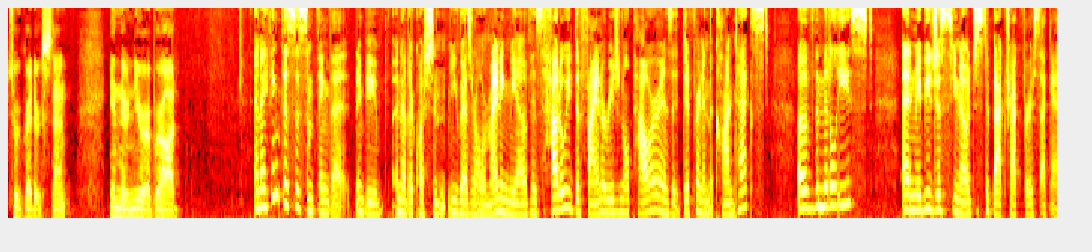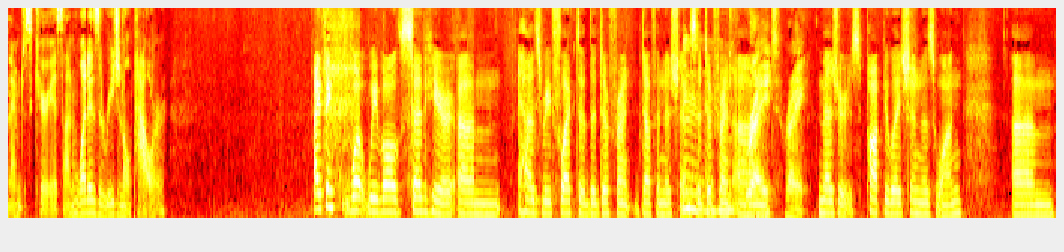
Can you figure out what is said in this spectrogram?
to a greater extent in their near abroad. And I think this is something that maybe another question you guys are all reminding me of is how do we define a regional power and is it different in the context of the Middle East? And maybe just, you know, just to backtrack for a second, I'm just curious on what is a regional power? I think what we've all said here um, has reflected the different definitions, mm-hmm. the different um, right, right. measures. Population is one. Um,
